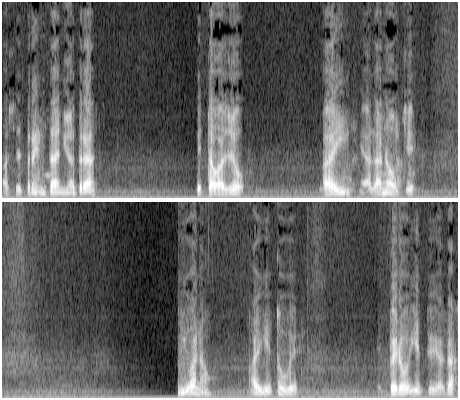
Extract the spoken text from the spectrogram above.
hace 30 años atrás, estaba yo, ahí, a la noche. Y bueno, ahí estuve. Pero hoy estoy acá,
